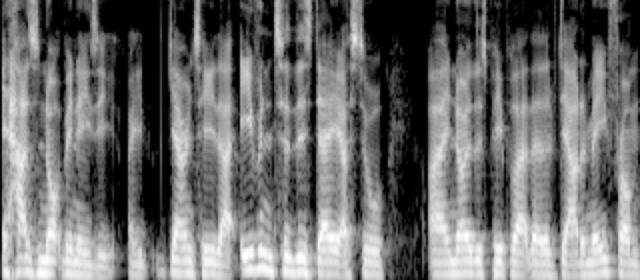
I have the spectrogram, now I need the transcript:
it has not been easy. I guarantee you that. Even to this day, I still I know there's people out there that have doubted me from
